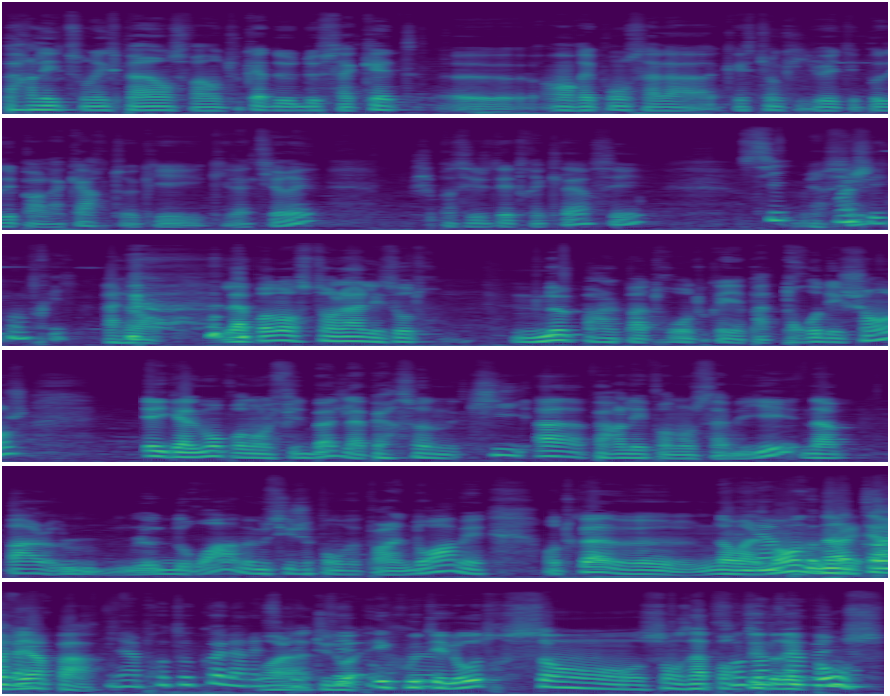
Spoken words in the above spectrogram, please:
parler de son expérience, enfin en tout cas de, de sa quête, euh, en réponse à la question qui lui a été posée par la carte qui- qu'il a tirée. Je sais pas si j'étais très clair, si. Si, Merci. moi j'ai compris. Alors, là, pendant ce temps-là, les autres ne parlent pas trop, en tout cas, il n'y a pas trop d'échanges. Également, pendant le feedback, la personne qui a parlé pendant le sablier n'a pas le, droit, même si je sais pas, on peut parler de droit, mais en tout cas, euh, normalement, n'intervient pas. Il y a un protocole à respecter. Voilà, tu dois que- écouter l'autre sans, sans apporter de réponse,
